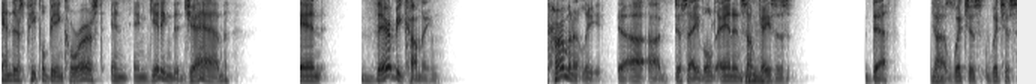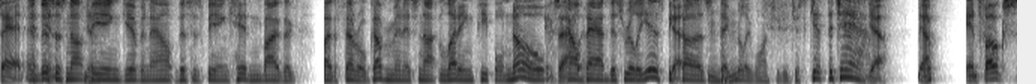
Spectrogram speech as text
And there's people being coerced and and getting the jab, and they're becoming permanently uh, uh, disabled, and in some Mhm. cases, death. Uh, which is which is sad. And, this is not yes. being given out. This is being hidden by the by the federal government. It's not letting people know how bad this really is because they Mhm. really want you to just get the jab. Yeah. Yeah. And folks,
